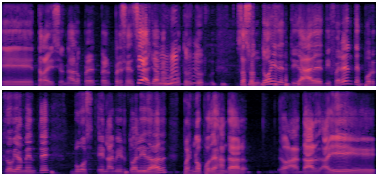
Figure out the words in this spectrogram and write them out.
eh, tradicional o pre- pre- presencial, llamémoslo. Tu- tu- o sea, son dos identidades diferentes porque obviamente vos en la virtualidad pues no podés andar andar ahí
